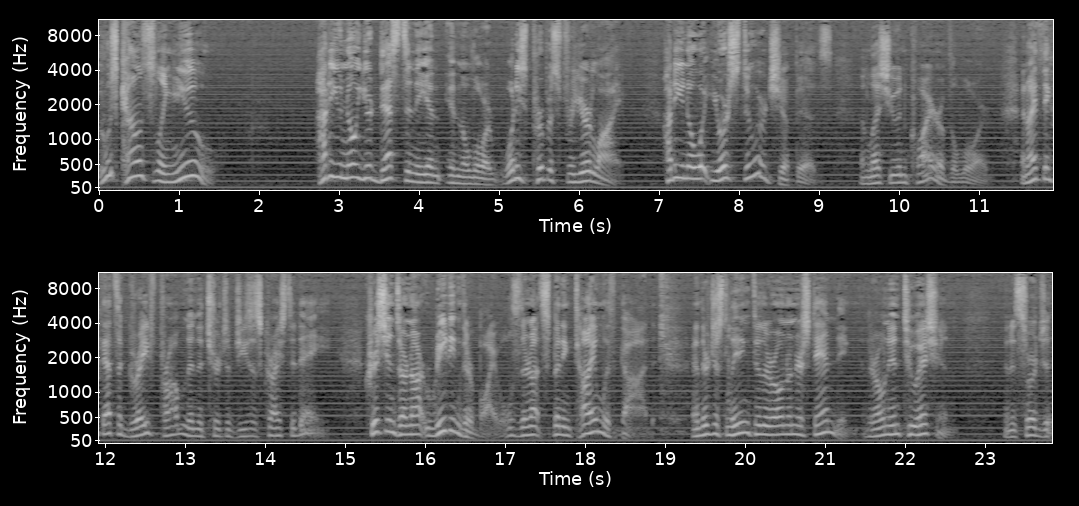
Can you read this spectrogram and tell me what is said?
who's counseling you? How do you know your destiny in, in the Lord? What is purpose for your life? How do you know what your stewardship is unless you inquire of the Lord? And I think that's a grave problem in the Church of Jesus Christ today. Christians are not reading their Bibles, they're not spending time with God, and they're just leaning to their own understanding, their own intuition. And it sort of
